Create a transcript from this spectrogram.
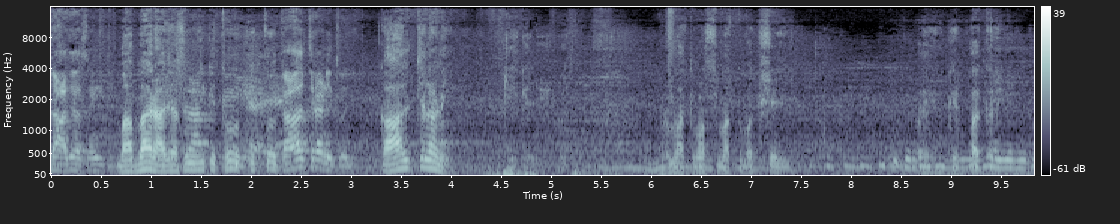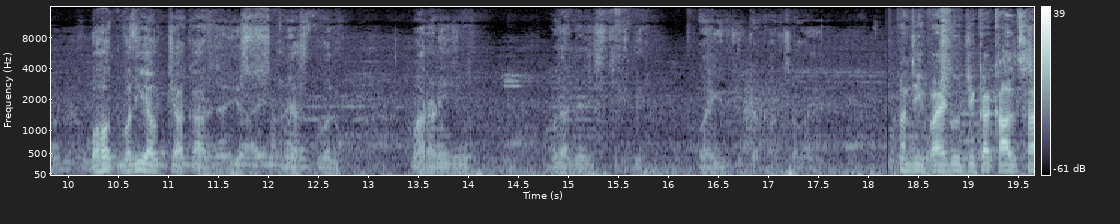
ਰਾਜਾ ਸਿੰਘ ਜੀ। ਬਾਬਾ ਰਾਜਾ ਸਿੰਘ ਜੀ ਕਿੱਥੋਂ ਕਿੱਥੋਂ? ਕਾਲ ਚਰਾਣੀ ਤੋਂ ਜੀ। ਕਾਲ ਚਲਾਣੀ। ਠੀਕ ਹੈ ਜੀ। ਪਰਮਾਤਮਾ ਸਮਤ ਬਖਸ਼ੇ ਜੀ। ਵਾਹਿਗੁਰੂ ਕਿਰਪਾ ਕਰੇ। ਬਹੁਤ ਵਧੀਆ ਉੱਚਾ ਕਾਰਜ ਹੈ ਇਸ ਰਿਆਸਤ ਵੱਲੋਂ। ਮਹਾਰਾਣੀ ਜੀ ਨੂੰ ਵਧਾਈਆਂ ਜੀ ਇਸ ਚੀਜ਼ ਦੀ ਵਾਹਿਗੁਰੂ ਜੀ ਕਾ ਖਾਲਸਾ ਵਾਹਿਗੁਰੂ ਹਾਂਜੀ ਵਾਹਿਗੁਰੂ ਜੀ ਕਾ ਖਾਲਸਾ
